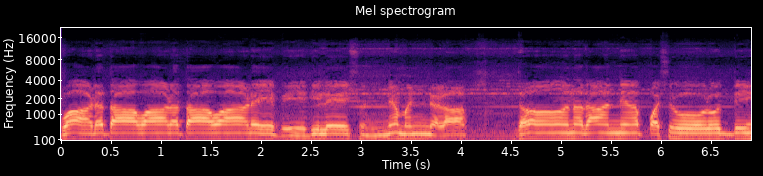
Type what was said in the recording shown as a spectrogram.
वाढता वाढता वाढे भेदिले शून्य मंडळा धन धान्य पशुवृद्धी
